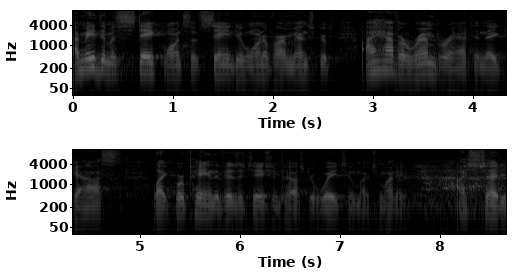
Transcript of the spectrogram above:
I made the mistake once of saying to one of our men's groups, I have a Rembrandt, and they gasped, like, we're paying the visitation pastor way too much money. I said,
